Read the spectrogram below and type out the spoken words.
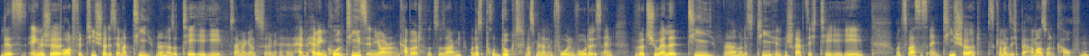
das englische Wort für T-Shirt ist ja mal T, ne? also T-E-E, -E, sagen wir ganz, äh, having cool tees in your cupboard sozusagen. Und das Produkt, was mir dann empfohlen wurde, ist ein Virtuelle Tee. Ja? Und das T hinten schreibt sich T-E-E. -E. Und zwar ist es ein T-Shirt, das kann man sich bei Amazon kaufen.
